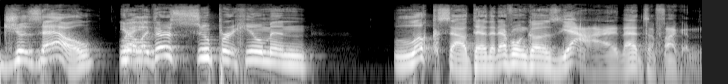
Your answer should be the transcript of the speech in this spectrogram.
Gisele. You know, like there's superhuman looks out there that everyone goes, yeah, that's a fucking.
